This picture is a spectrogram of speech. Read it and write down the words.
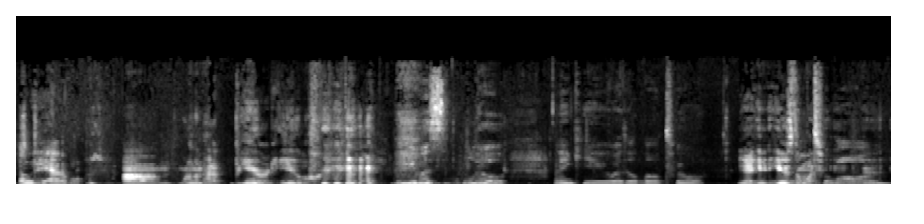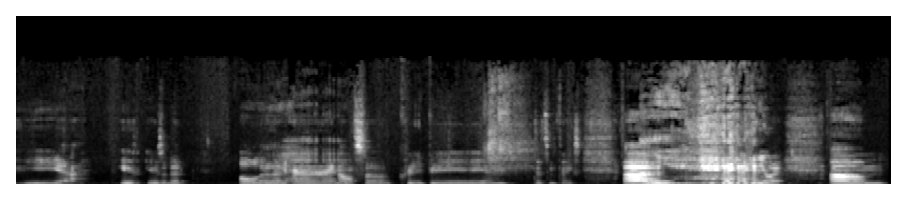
It's Oh, yeah. terrible. Um, one of them had a beard. Ew. He was a little. I think he was a little too. yeah, he he was the one. too old. uh, yeah, he he was a bit older than her and also creepy and did some things. Uh, anyway, um,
